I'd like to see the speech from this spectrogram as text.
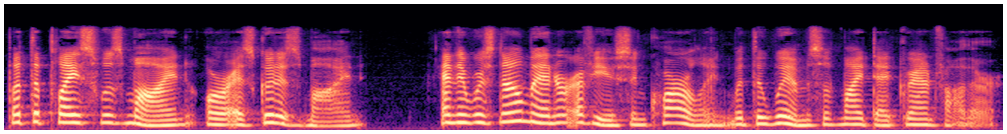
But the place was mine, or as good as mine, and there was no manner of use in quarreling with the whims of my dead grandfather.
